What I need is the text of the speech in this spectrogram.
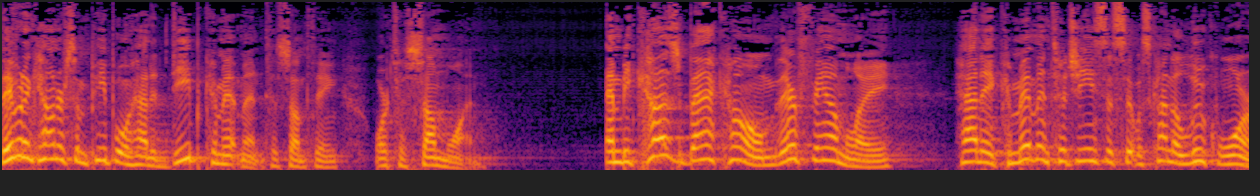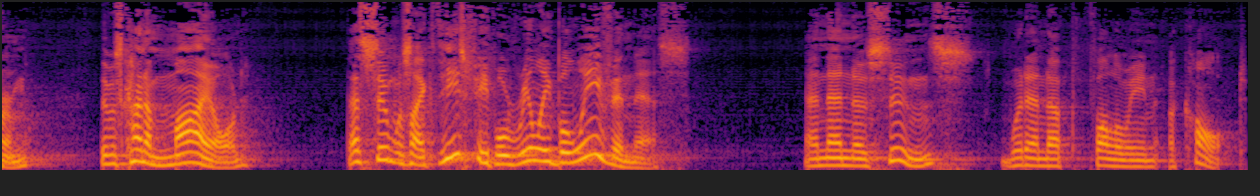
they would encounter some people who had a deep commitment to something or to someone. And because back home, their family had a commitment to Jesus that was kind of lukewarm, that was kind of mild, that student was like, these people really believe in this. And then those students would end up following a cult.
